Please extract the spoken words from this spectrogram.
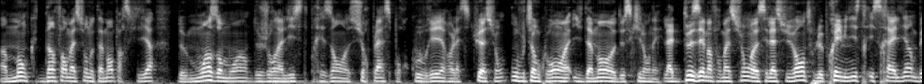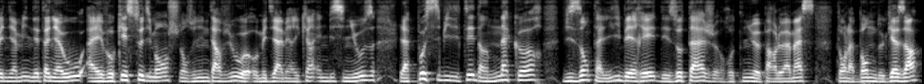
un manque d'informations, notamment parce qu'il y a de moins en moins de journalistes présents euh, sur place pour couvrir euh, la situation. On vous tient au courant hein, évidemment euh, de ce qu'il en est. La deuxième information, c'est la suivante. Le Premier ministre israélien Benjamin Netanyahou a évoqué ce dimanche dans une interview aux médias américains NBC News la possibilité d'un accord visant à libérer des otages retenus par le Hamas dans la bande de Gaza.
